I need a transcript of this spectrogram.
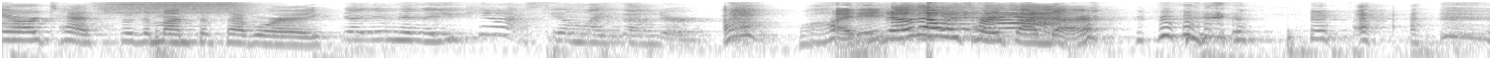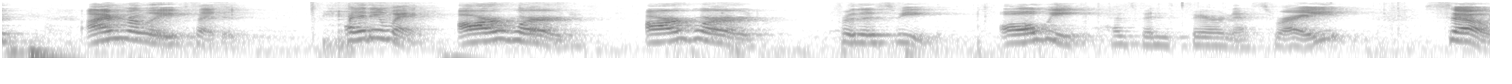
AR test for the month of February. No, no, no, no, you cannot steal my thunder. well, I didn't know that was her thunder. I'm really excited. Anyway, our word, our word for this week, all week, has been fairness, right? So,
